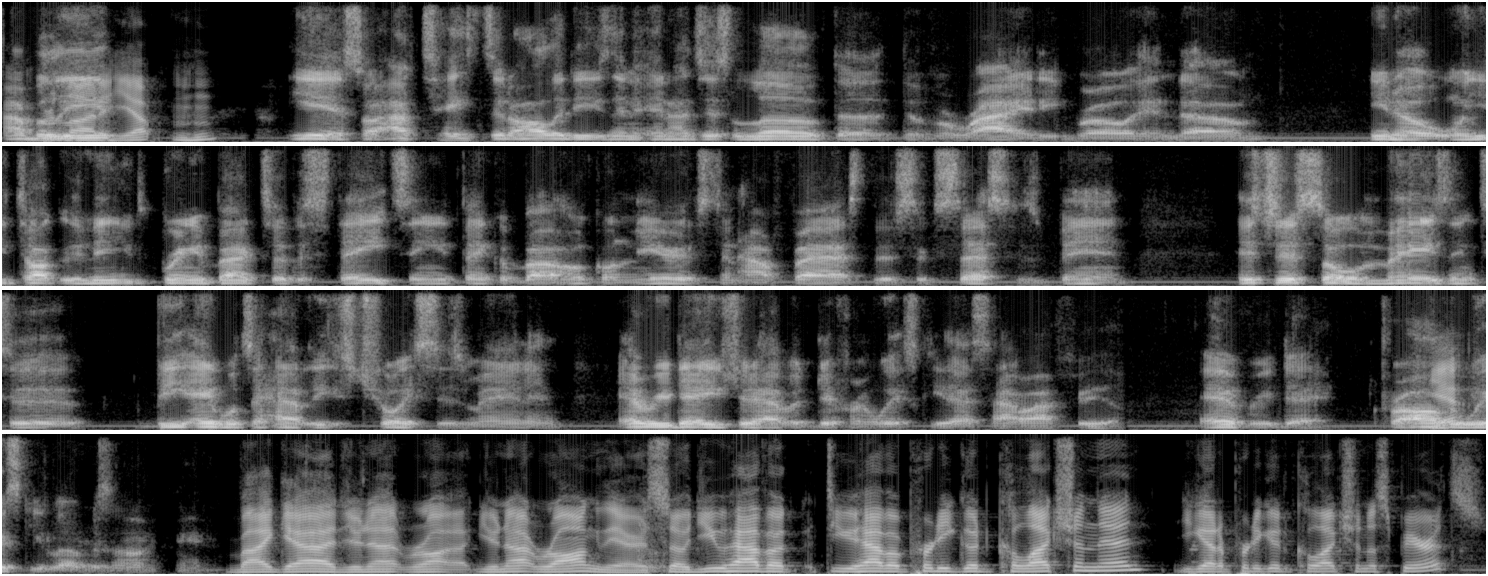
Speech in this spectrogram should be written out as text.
I believe. Yep. hmm Yeah, so I've tasted all of these and, and I just love the the variety, bro. And um, you know, when you talk and then you bring it back to the States and you think about Uncle Nearest and how fast their success has been, it's just so amazing to be able to have these choices, man. And every day you should have a different whiskey. That's how I feel. Every day. For all Yep. the whiskey lovers on here. By God, you're not wrong. You're not wrong there. So do you have a do you have a pretty good collection then? You got a pretty good collection of spirits?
